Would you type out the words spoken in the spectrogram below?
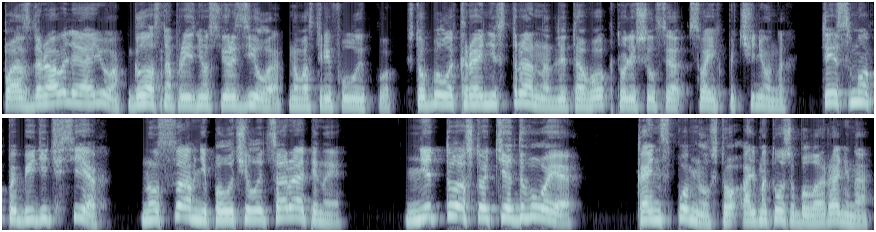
«Поздравляю!» – гласно произнес Верзила, навострив улыбку, что было крайне странно для того, кто лишился своих подчиненных. «Ты смог победить всех, но сам не получил и царапины. Не то, что те двое!» Кайн вспомнил, что Альма тоже была ранена.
